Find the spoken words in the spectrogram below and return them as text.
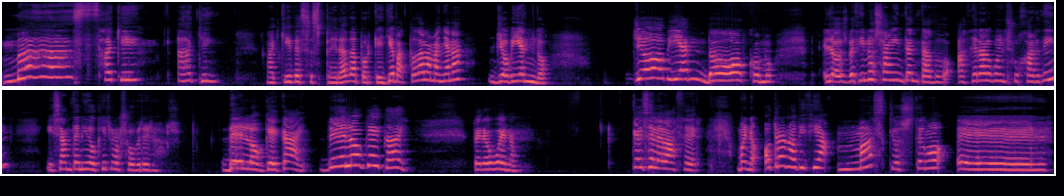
más aquí, aquí, aquí desesperada porque lleva toda la mañana lloviendo. Lloviendo como los vecinos han intentado hacer algo en su jardín y se han tenido que ir los obreros. De lo que cae, de lo que cae. Pero bueno, ¿qué se le va a hacer? Bueno, otra noticia más que os tengo eh,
